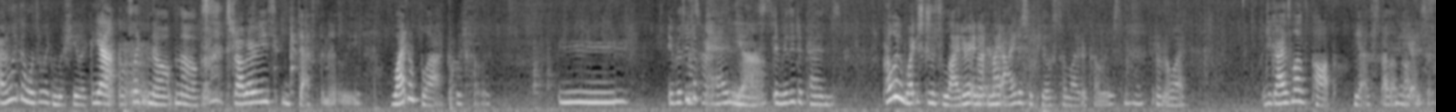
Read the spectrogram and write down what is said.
I don't like the ones that are like mushy. Like Yeah, it's like no, no. Strawberries definitely. White or black? Which color? Mm, It really That's hard. depends. Yeah. It really depends. Probably white just because it's lighter, and I, my eye just appeals to lighter colors. Mhm. I don't know why. Do you guys love pop? Yes, I love pop Yes. music.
